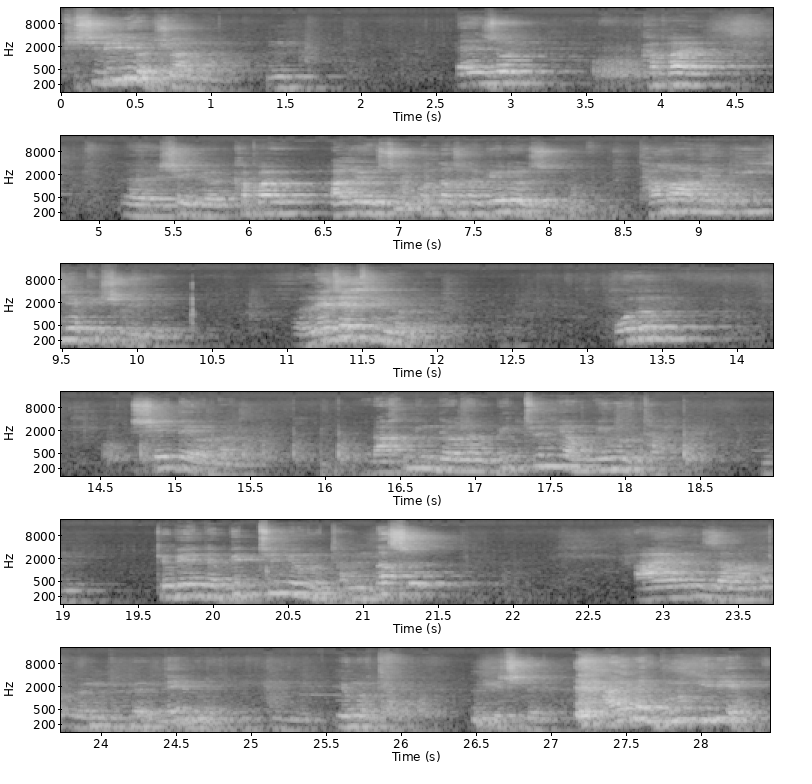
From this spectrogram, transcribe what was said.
Pişiriliyor şu anda. En son kapağı e, şey kapağı alıyorsun ondan sonra görüyorsun. Tamamen iyice pişirildi. Lezzet veriyor. Onun şey diyorlar. Rahminde olan bütün yum- yumurta. Göbeğinde bütün yumurta. Nasıl? Aynı zamanda öldürüyor değil mi? Yumurta. İçinde. Aynen bunun gibi.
